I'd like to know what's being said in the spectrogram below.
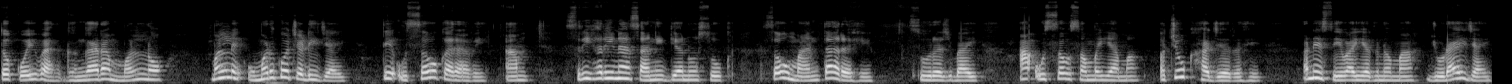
તો કોઈવાર ગંગારામ મલનો મલને ઉમળકો ચડી જાય, તે ઉત્સવ કરાવે. આમ શ્રીહરિના સાનિધ્યનું સુખ સૌ માનતા રહે. સૂરજબાઈ આ ઉત્સવ સમયમાં અચૂક હાજર રહે અને સેવા યજ્ઞમાં જોડાઈ જાય.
